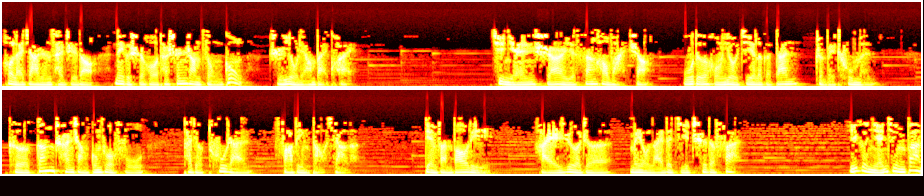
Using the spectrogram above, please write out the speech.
后来家人才知道，那个时候他身上总共只有两百块。去年十二月三号晚上，吴德宏又接了个单，准备出门，可刚穿上工作服，他就突然发病倒下了。电饭煲里还热着没有来得及吃的饭。一个年近半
